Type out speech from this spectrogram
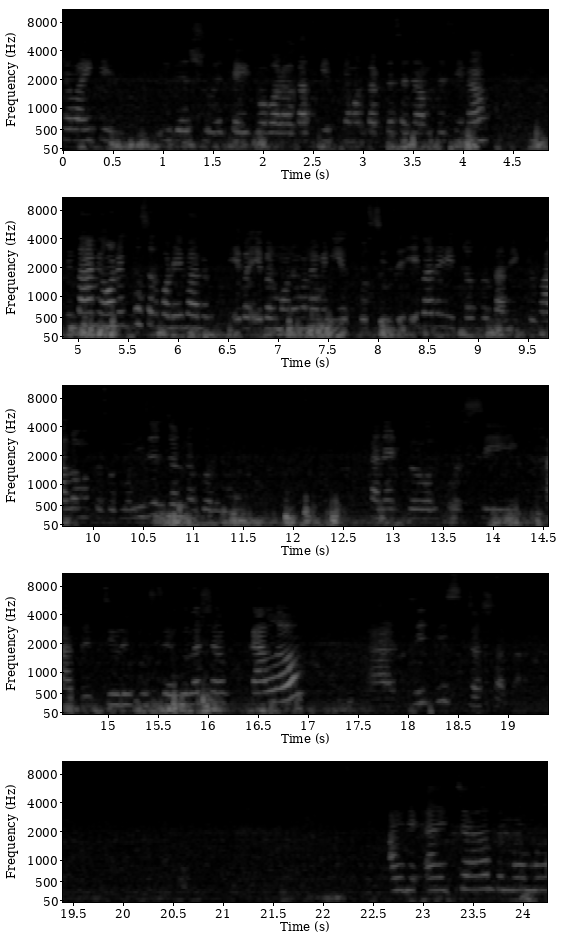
সবাইকে ঈদের শুভেচ্ছা, ঈদ মোবারক। আজকে কেমন কাটতেছে জানতেছি না। কিন্তু আমি অনেক বছর পরে এবার এবার এবার মনে মনে আমি নিয়োগ করছি যে এবারের ঈদটা অন্তত আমি একটু ভালো মতো করব, নিজের জন্য করব। কানের দোল করছি, হাতের চুড়ি করছি, ওগুলো সব কালো আর থ্রি পিসটা সাদা। আরে আই চাঁদ মামা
